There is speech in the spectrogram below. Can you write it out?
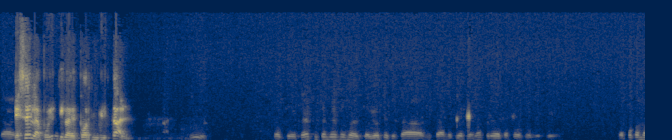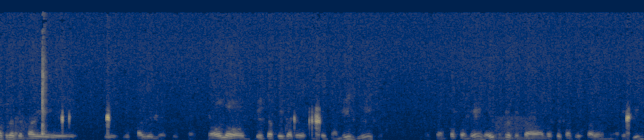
Claro. Esa es la política de Sporting Cristal. Sí. Porque está escuchando eso sobre el Coyote que está, que está metido, pero no creo tampoco que, tampoco no creo que pague que, que pague Paolo está ahorita por 50 mil eso. Está un poco menos. Ahorita creo que está, no sé cuánto está en Argentina.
